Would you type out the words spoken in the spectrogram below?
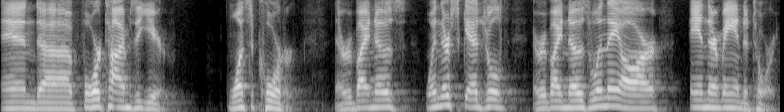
and uh, four times a year, once a quarter. Everybody knows when they're scheduled, everybody knows when they are, and they're mandatory.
